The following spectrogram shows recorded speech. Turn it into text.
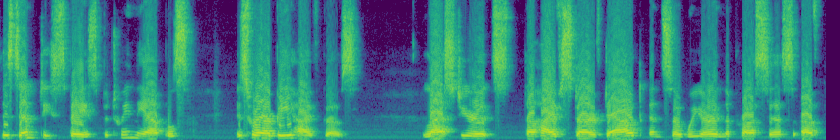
This empty space between the apples is where our beehive goes. Last year it's the hive starved out and so we are in the process of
